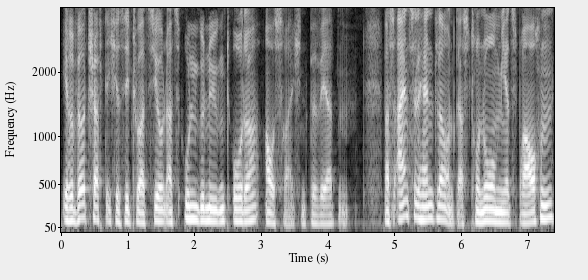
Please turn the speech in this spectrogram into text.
ihre wirtschaftliche Situation als ungenügend oder ausreichend bewerten. Was Einzelhändler und Gastronomen jetzt brauchen,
